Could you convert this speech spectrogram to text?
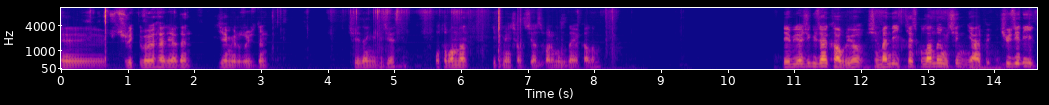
eee, sürekli böyle her yerden yemiyoruz. O yüzden şeyden gideceğiz. Otobandan gitmeye çalışacağız. Paramızı da yakalım. Debriyajı güzel kavruyor. Şimdi ben de ilk kez kullandığım için yani 207 ilk,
